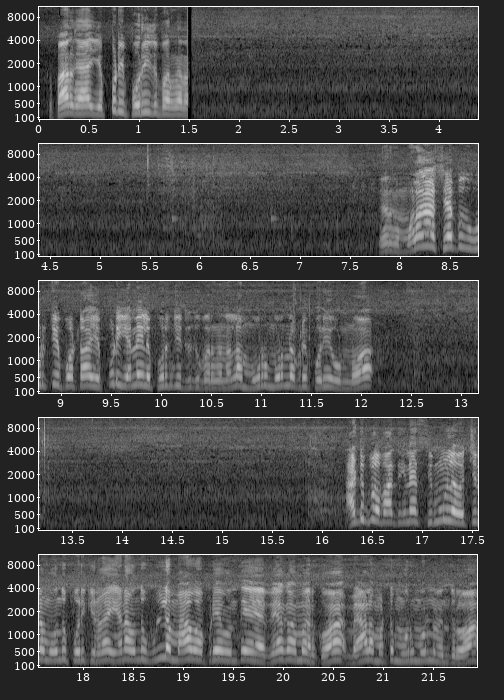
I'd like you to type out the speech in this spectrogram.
இப்ப பாருங்க எப்படி பொரியுது பாருங்க. எனக்கு மிளகா சேப்புக்கு உருட்டி போட்டோம் எப்படி எண்ணெயில் பொரிஞ்சிட்டு இருக்கு பாருங்க. நல்லா முறு முறுன்னு அப்படியே பொரிய விடணும். அடுப்பை பார்த்தீங்கன்னா சிம்மில் வச்சு நம்ம வந்து பொரிக்கணும் ஏன்னா வந்து உள்ள மாவு அப்படியே வந்து வேகாமல் இருக்கும். மேலே மட்டும் முறு முறுன்னு வந்துடும்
